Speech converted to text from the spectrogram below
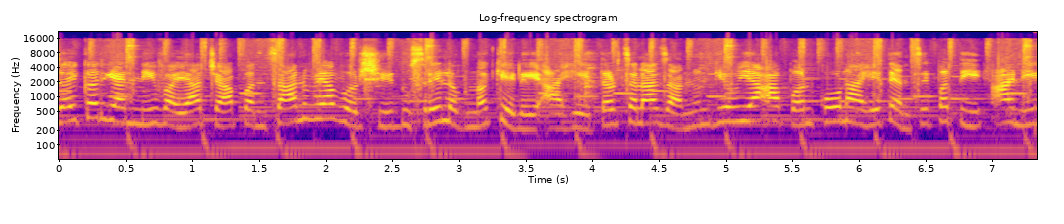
जयकर यांनी वयाच्या पंचाण्णव्या वर्षी दुसरे लग्न केले आहे. तर चला जाणून घेऊया आपण कोण आहे त्यांचे पती आणि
